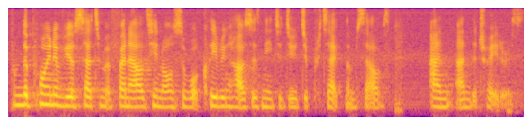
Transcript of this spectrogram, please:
from the point of view of settlement finality and also what clearinghouses need to do to protect themselves and, and the traders.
